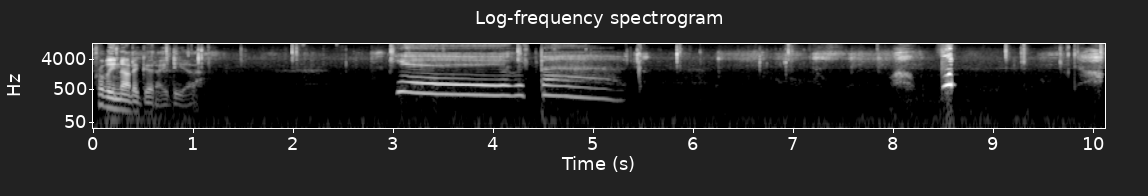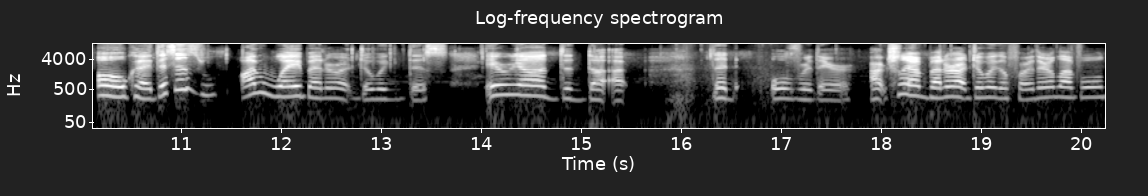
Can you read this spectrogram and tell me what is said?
probably not a good idea. Yay, we're back. What? Oh, okay, this is... I'm way better at doing this area than, the, uh, than over there. Actually, I'm better at doing a further level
